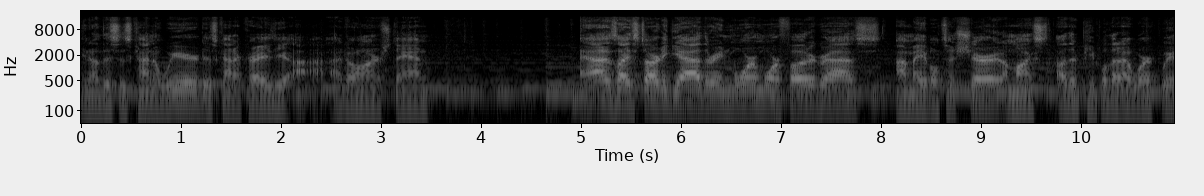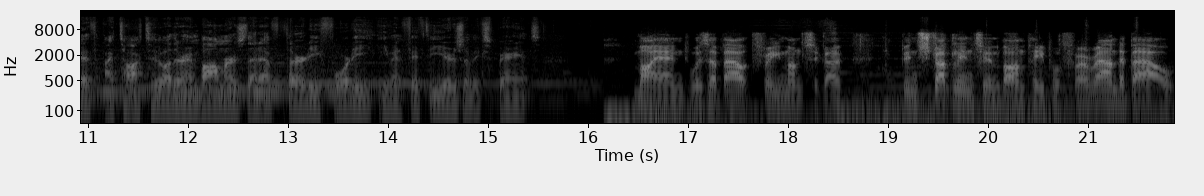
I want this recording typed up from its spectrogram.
you know, this is kind of weird, it's kind of crazy, I, I don't understand. As I started gathering more and more photographs, I'm able to share it amongst other people that I work with. I talk to other embalmers that have 30, 40, even 50 years of experience. My end was about three months ago. Been struggling to embalm people for around about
